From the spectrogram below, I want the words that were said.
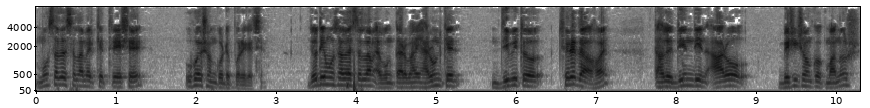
মুসা আল্লাহিসাল্লামের ক্ষেত্রে এসে উভয় সংকটে পড়ে গেছে। যদি মুসা আল্লাহিসাল্লাম এবং তার ভাই হারুনকে জীবিত ছেড়ে দেওয়া হয়, তাহলে দিন দিন আরও বেশি সংখ্যক মানুষ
